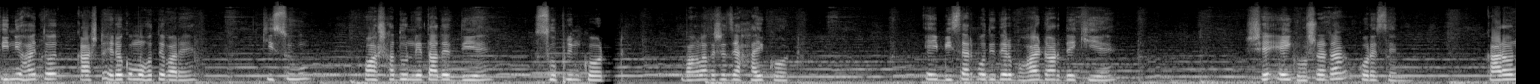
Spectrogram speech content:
তিনি হয়তো কাজটা এরকমও হতে পারে। কিছু অসাধু নেতাদের দিয়ে সুপ্রিম কোর্ট, বাংলাদেশের যে হাইকোর্ট এই বিচারপতিদের ভয় ডর দেখিয়ে সে এই ঘোষণাটা করেছেন। কারণ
